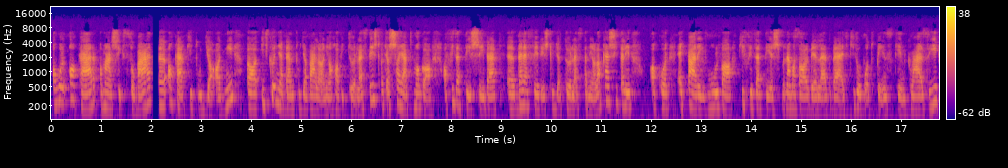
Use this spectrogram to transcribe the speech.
ahol akár a másik szobát akár ki tudja adni, a, így könnyebben tudja vállalni a havi törlesztést, vagy a saját maga a fizetésébe beleférést tudja törleszteni a lakáshitelét, akkor egy pár év múlva kifizetés nem az albérletbe egy kidobott pénzként kvázi,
